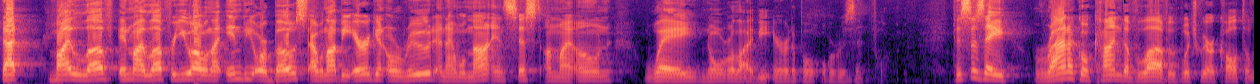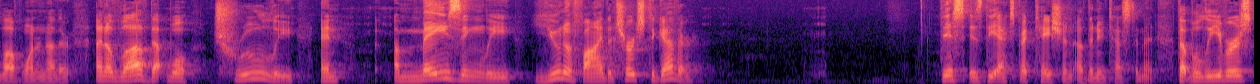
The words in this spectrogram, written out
that my love, in my love for you, I will not envy or boast, I will not be arrogant or rude, and I will not insist on my own way, nor will I be irritable or resentful. This is a radical kind of love with which we are called to love one another, and a love that will truly and amazingly unify the church together. This is the expectation of the New Testament that believers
